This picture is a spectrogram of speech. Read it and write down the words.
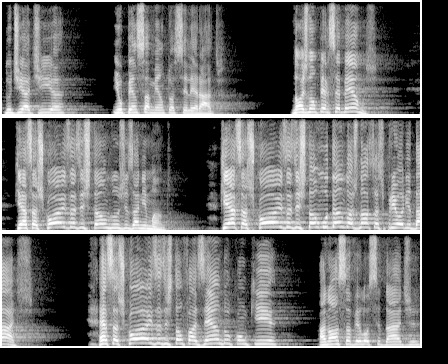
do dia a dia e o pensamento acelerado. Nós não percebemos que essas coisas estão nos desanimando, que essas coisas estão mudando as nossas prioridades, essas coisas estão fazendo com que a nossa velocidade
